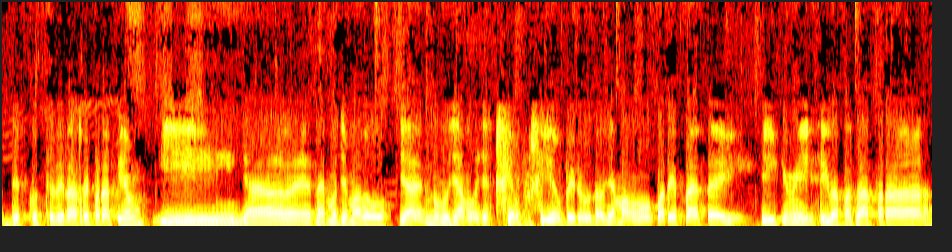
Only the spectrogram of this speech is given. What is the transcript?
del coste de la reparación y ya la hemos llamado, ya no lo llamo, ya estoy aburrido, pero lo llamamos varias veces y sí, que me, se iba a pasar para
